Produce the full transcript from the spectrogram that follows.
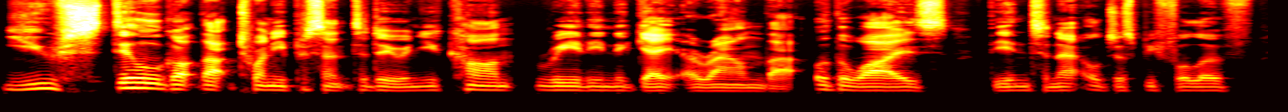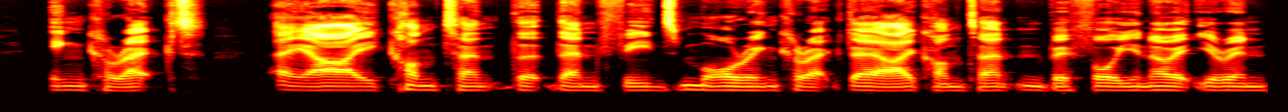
you've still got that 20% to do and you can't really negate around that. Otherwise the internet will just be full of incorrect ai content that then feeds more incorrect ai content and before you know it you're in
